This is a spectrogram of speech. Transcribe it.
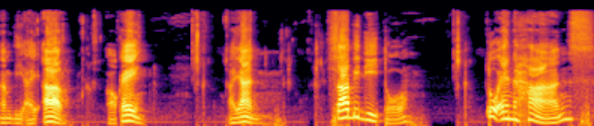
ng BIR. Okay. Ayan. Sabi dito, to enhance,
